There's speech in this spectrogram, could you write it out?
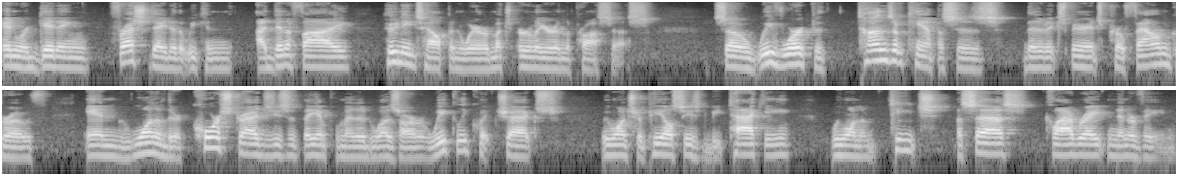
and we're getting fresh data that we can identify who needs help and where much earlier in the process. So we've worked with tons of campuses that have experienced profound growth and one of their core strategies that they implemented was our weekly quick checks we want your PLCs to be tacky. We want to teach, assess, collaborate, and intervene.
